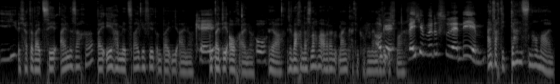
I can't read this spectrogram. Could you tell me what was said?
I. Ich hatte bei C eine Sache, bei E haben mir zwei gefehlt und bei I eine. Okay. Und bei D auch eine. Oh. Ja. Wir machen das nochmal, aber dann mit meinen Kategorien. Dann Okay, ich mal. welche würdest du denn nehmen? Einfach die ganz normalen.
